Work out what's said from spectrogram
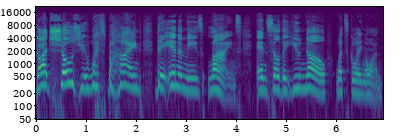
god shows you what's behind the enemy's lines. And so that you know what's going on.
